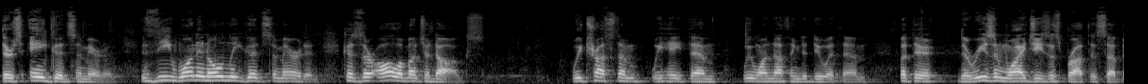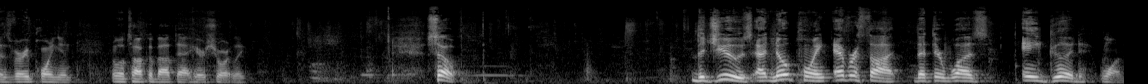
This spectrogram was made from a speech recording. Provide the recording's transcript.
There's a good Samaritan, the one and only good Samaritan, because they're all a bunch of dogs. We trust them, we hate them, we want nothing to do with them. But the, the reason why Jesus brought this up is very poignant, and we'll talk about that here shortly. So, the Jews at no point ever thought that there was a good one.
